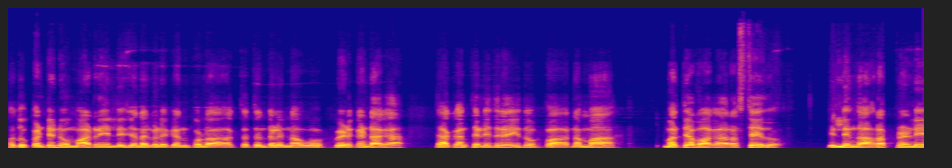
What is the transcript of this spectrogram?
ಅದು ಕಂಟಿನ್ಯೂ ಮಾಡ್ರಿ, ಇಲ್ಲಿ ಜನಗಳಿಗೆ ಅನುಕೂಲ ಆಗ್ತದೆ ಅಂತೇಳಿ ನಾವು ಬೇಡ್ಕೊಂಡಾಗ. ಯಾಕಂತ ಹೇಳಿದ್ರೆ ಇದು ನಮ್ಮ ಮಧ್ಯಭಾಗ ರಸ್ತೆ ಇದು. ಇಲ್ಲಿಂದ ಹರಪನಹಳ್ಳಿ,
